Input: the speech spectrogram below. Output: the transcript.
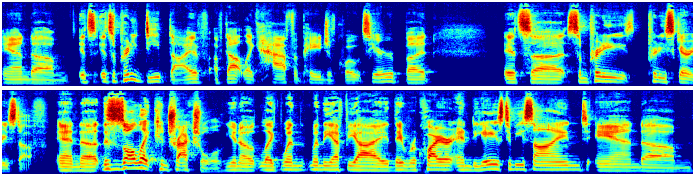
And um, it's it's a pretty deep dive. I've got like half a page of quotes here, but it's uh, some pretty pretty scary stuff. And uh, this is all like contractual you know like when when the fbi they require ndas to be signed and um,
